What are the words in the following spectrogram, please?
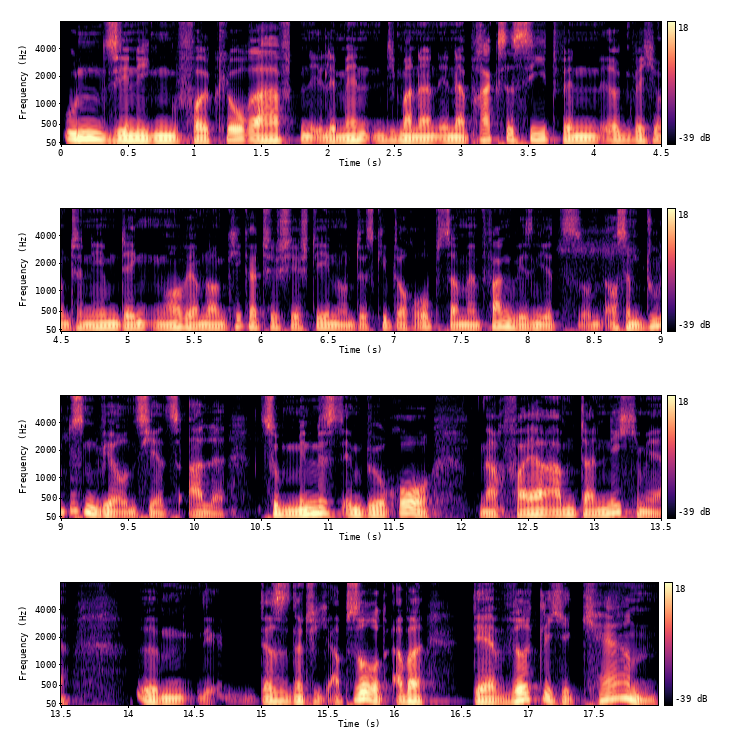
unsinnigen, folklorehaften Elementen, die man dann in der Praxis sieht, wenn irgendwelche Unternehmen denken, oh, wir haben noch einen Kickertisch hier stehen und es gibt auch Obst am Empfang, wir sind jetzt, und außerdem duzen wir uns jetzt alle, zumindest im Büro, nach Feierabend dann nicht mehr. Ähm, das ist natürlich absurd, aber der wirkliche Kern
